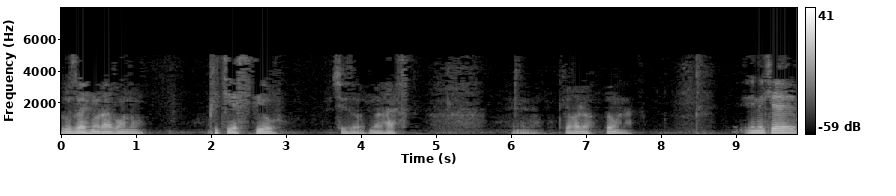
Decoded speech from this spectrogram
رو ذهن و روان و PTSD و چیزا هست. که حالا بماند اینه که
